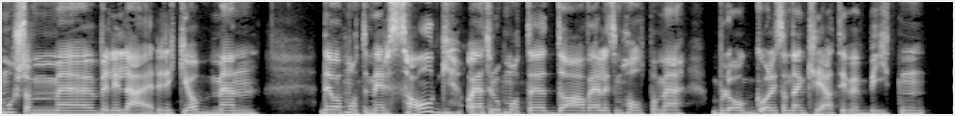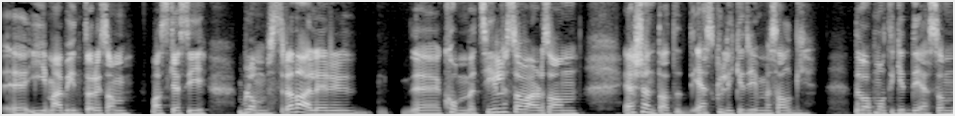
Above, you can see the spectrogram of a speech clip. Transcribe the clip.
morsom, eh, veldig lærerik jobb, men det var på en måte mer salg. Og jeg tror på en måte da hvor jeg liksom holdt på med blogg og liksom den kreative biten eh, i meg begynte å liksom, hva skal jeg si, blomstre, da, eller eh, komme til, så var det sånn Jeg skjønte at jeg skulle ikke drive med salg. Det var på en måte ikke det som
